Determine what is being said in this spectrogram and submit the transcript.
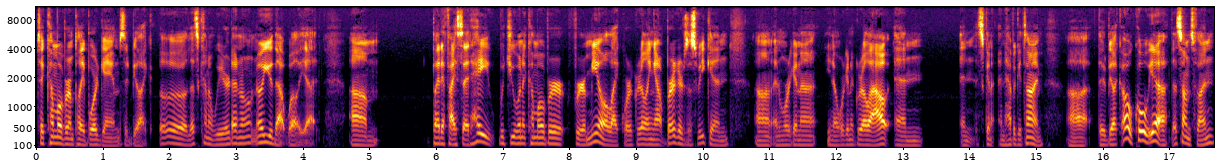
to come over and play board games, they'd be like, "Oh, that's kind of weird. I don't know you that well yet." Um, but if I said, "Hey, would you want to come over for a meal? Like we're grilling out burgers this weekend, um, and we're gonna, you know, we're gonna grill out and and it's gonna and have a good time," uh, they'd be like, "Oh, cool, yeah, that sounds fun."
